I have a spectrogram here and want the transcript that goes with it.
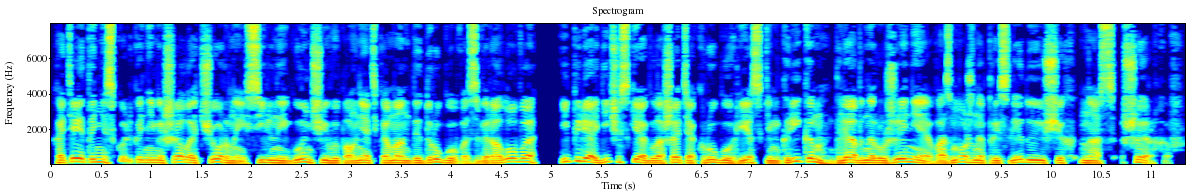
хотя это нисколько не мешало черной, сильной гончей выполнять команды другого зверолова и периодически оглашать округу резким криком для обнаружения, возможно, преследующих нас шерхов.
